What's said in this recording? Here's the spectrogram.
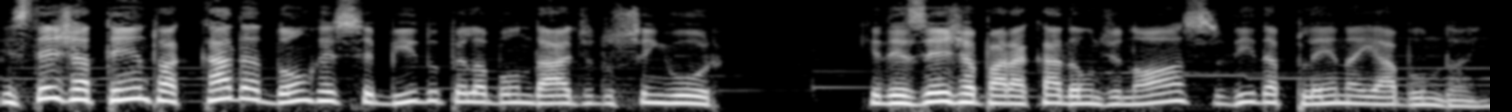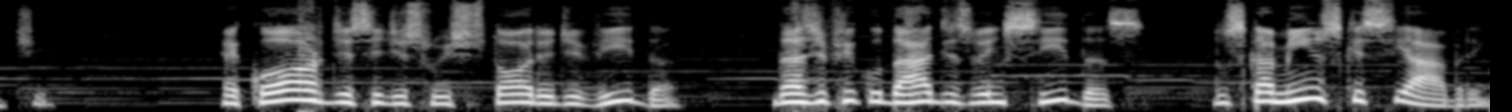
Esteja atento a cada dom recebido pela bondade do Senhor, que deseja para cada um de nós vida plena e abundante. Recorde-se de sua história de vida, das dificuldades vencidas, dos caminhos que se abrem.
